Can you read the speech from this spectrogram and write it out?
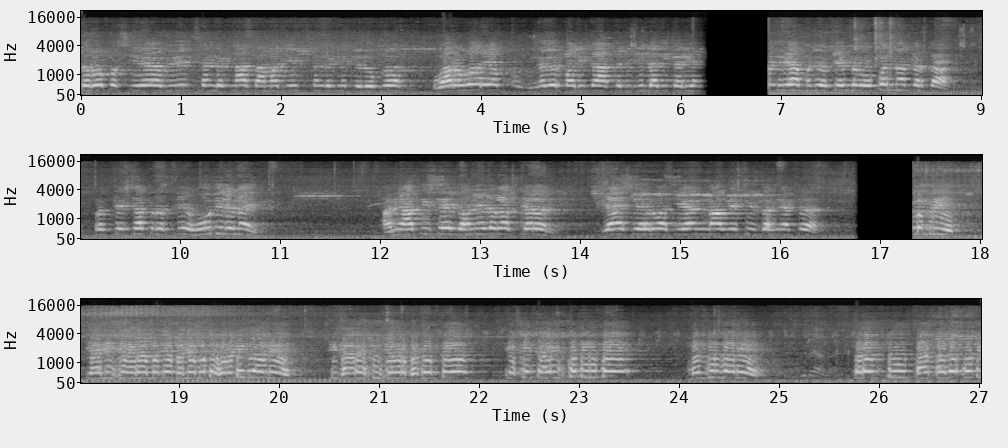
सर्वपक्षीय विविध संघटना सामाजिक संघटनेचे लोक वारंवार या नगरपालिका कधी जिल्हाधिकारी प्रक्रिया म्हणजे टेंडर ओपन न करता प्रत्यक्षात रस्ते होऊ दिले नाहीत. आणि अतिशय घाणेरडं राजकारण या शहरवासियांना वेठीस धरण्याचं मंत्री शहरामध्ये भले मोठे होर्डिंग लावले की धाराशिव शहर बदलतो एकशे चाळीस कोटी रुपये मंजूर झाले. परंतु पाच हजार कोटी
